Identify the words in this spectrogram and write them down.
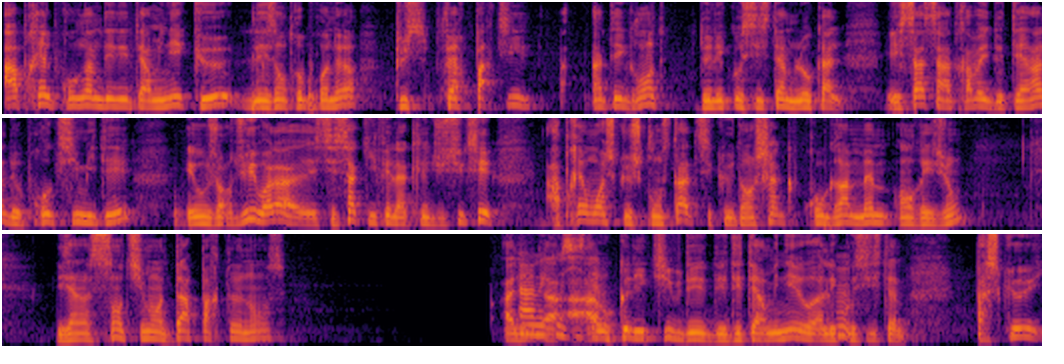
après le programme déterminé, que les entrepreneurs puissent faire partie intégrante de l'écosystème local. Et ça, c'est un travail de terrain, de proximité. Et aujourd'hui, voilà, c'est ça qui fait la clé du succès. Après, moi, ce que je constate, c'est que dans chaque programme, même en région, il y a un sentiment d'appartenance au collectif des, déterminés, à mm. l'écosystème. Parce que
